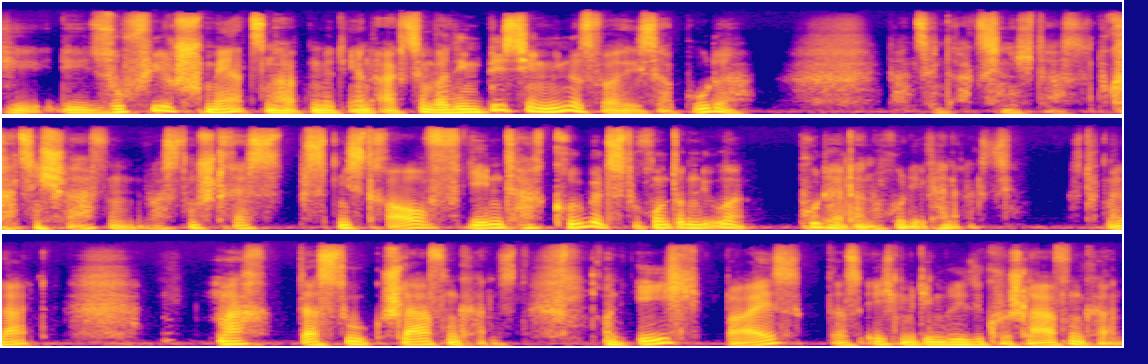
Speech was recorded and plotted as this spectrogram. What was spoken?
die, die so viel Schmerzen hatten mit ihren Aktien, weil sie ein bisschen Minus waren. Ich sag, Bruder, dann sind Aktien nicht das. Du kannst nicht schlafen, du hast einen Stress, bist mies drauf, jeden Tag grübelst du rund um die Uhr. Bruder, dann hol dir keine Aktien. Es tut mir leid mach, dass du schlafen kannst. Und ich weiß, dass ich mit dem Risiko schlafen kann.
